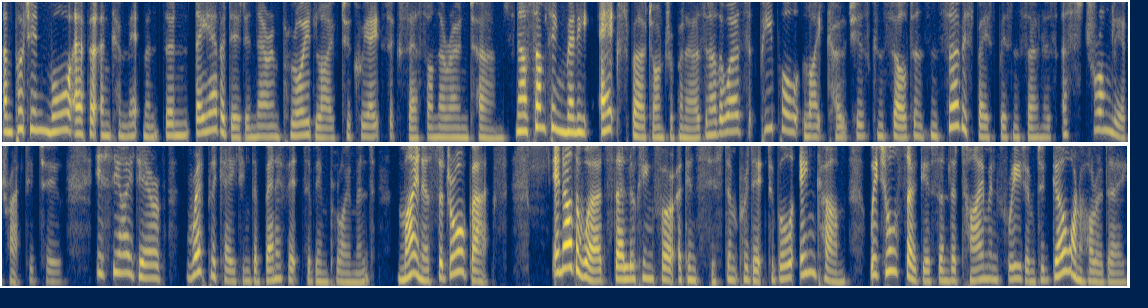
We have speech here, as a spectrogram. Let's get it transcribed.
and put in more effort and commitment than they ever did in their employed life to create success on their own terms. Now, something many expert entrepreneurs, in other words, people like coaches, consultants, and service based business owners, are strongly attracted to is the idea of replicating the benefits of employment minus the drawbacks. In other words, they're looking for a consistent, predictable income, which also gives them the time and freedom to go on holiday,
